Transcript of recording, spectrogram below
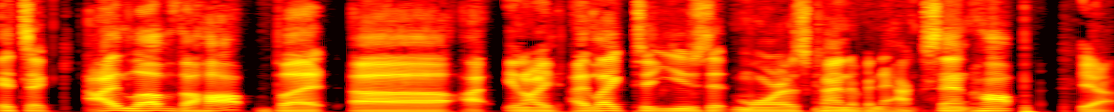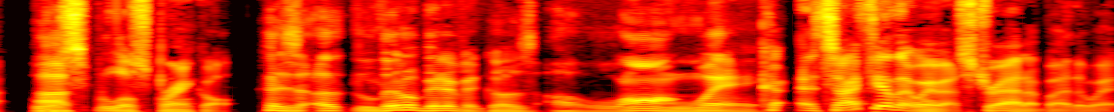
it's a i love the hop but uh i you know i, I like to use it more as kind of an accent hop Yeah. A little, Uh, sp- little sprinkle. because a little bit of it goes a long way So I feel that way about Strata. By the way,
